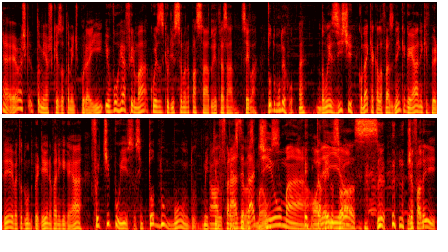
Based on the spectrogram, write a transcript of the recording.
É, eu acho que eu também acho que é exatamente por aí. Eu vou reafirmar coisas que eu disse semana passada, retrasada. Sei lá. Todo mundo errou, né? Não existe. Como é que é aquela frase? Nem que ganhar, nem que perder, vai todo mundo perder, não vai ninguém ganhar. Foi tipo isso, assim, todo mundo meteu Uma os pés pelas da mãos. Dilma. tá Olha vendo aí, só? Já falei,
